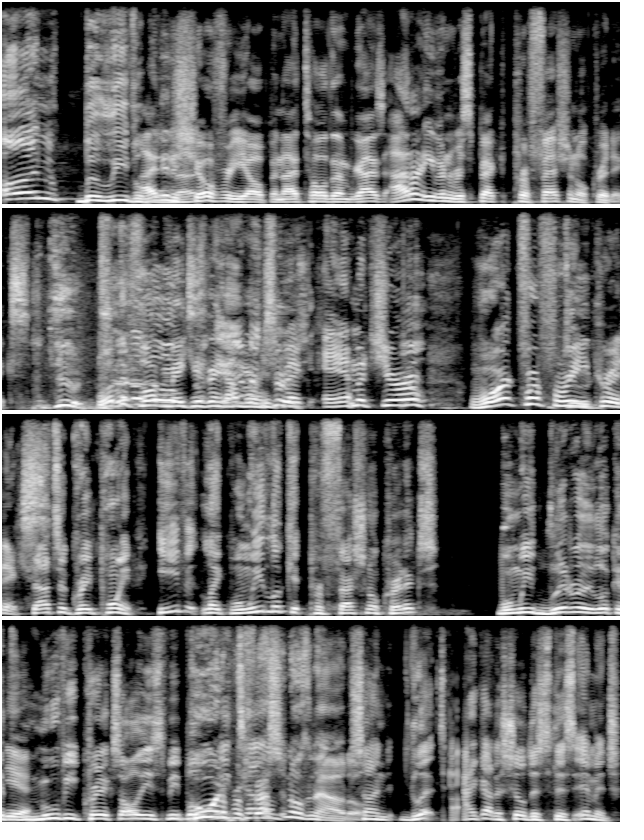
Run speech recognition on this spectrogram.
Unbelievable. I did a man. show for Yelp and I told them, guys, I don't even respect professional critics. dude. What the fuck makes you the think I'm gonna respect amateur work for free Dude, critics? That's a great point. Even like when we look at professional critics, when we literally look at Yeah. movie critics, all these people. Who are the tell professionals now, though? Son, let, I got to show this this image.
